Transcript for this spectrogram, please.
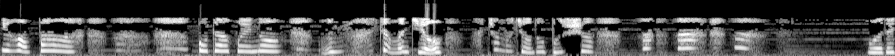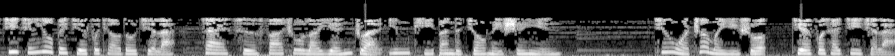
你好棒啊！不但会弄，嗯，这么久，这么久都不射，啊啊啊！我的激情又被姐夫挑逗起来，再次发出了言转莺啼般的娇媚呻吟。听我这么一说，姐夫才记起来，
